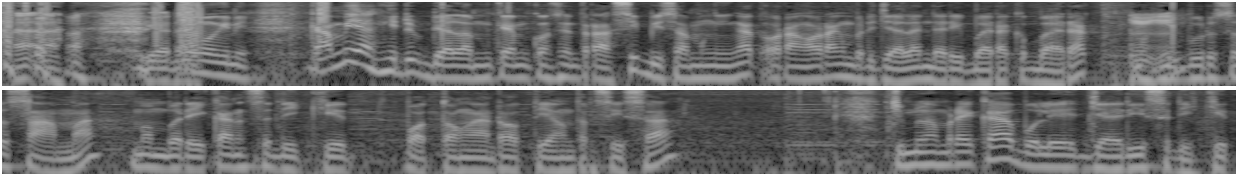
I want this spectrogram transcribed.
Ngomong gini, kami yang hidup dalam camp konsentrasi bisa mengingat orang-orang berjalan dari barak ke barak, menghibur sesama, memberikan sedikit potongan roti yang tersisa. Jumlah mereka boleh jadi sedikit,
